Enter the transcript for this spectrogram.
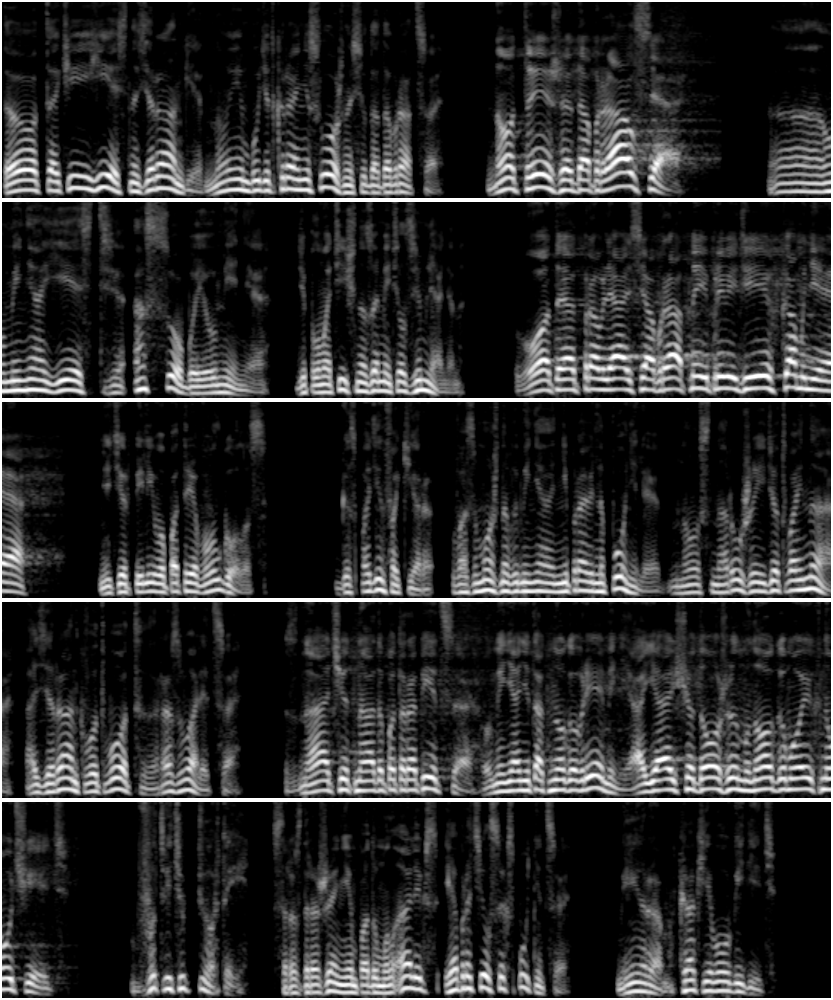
«то такие есть на Зеранге, но им будет крайне сложно сюда добраться». «Но ты же добрался!» «А у меня есть особые умения», — дипломатично заметил землянин. «Вот и отправляйся обратно и приведи их ко мне!» Нетерпеливо потребовал голос. «Господин Факера, возможно, вы меня неправильно поняли, но снаружи идет война, а Зеранг вот-вот развалится». «Значит, надо поторопиться. У меня не так много времени, а я еще должен многому их научить». «Вот ведь упертый!» — с раздражением подумал Алекс и обратился к спутнице. «Миром, как его убедить?»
